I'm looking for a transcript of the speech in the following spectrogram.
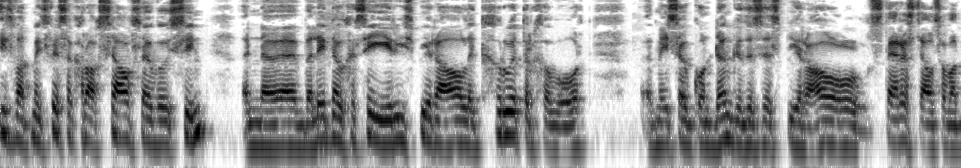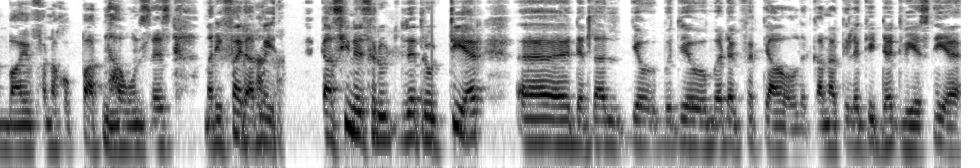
iets wat mens vreeslik graag self sou wou sien. En uh, wil het nou gesê hierdie spiraal het groter geword mense sou kon dink dit is 'n spiraal sterrestelsel wat baie vinnig op pad na ons is, maar die feit dat mense kan sien is dit roteer, uh dit jou moet jou ek vertel, dit kan natuurlik nie dit wees nie. 'n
